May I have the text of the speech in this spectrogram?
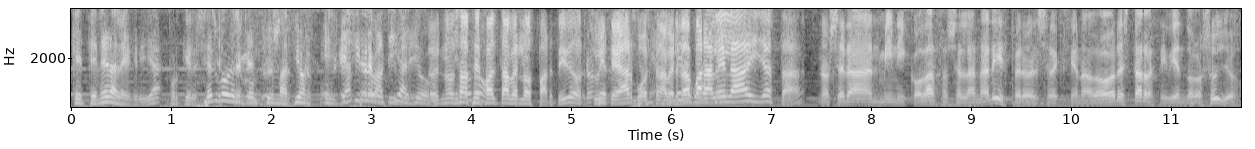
que tener alegría, porque el sesgo Es de confirmación, el ya es irrebatible. yo. Entonces no os que hace no, falta ver los partidos, Pero- tuitear pero- vuestra verdad paralela y ya está. No serán mini codazos en la nariz, pero el seleccionador está recibiendo lo suyo.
